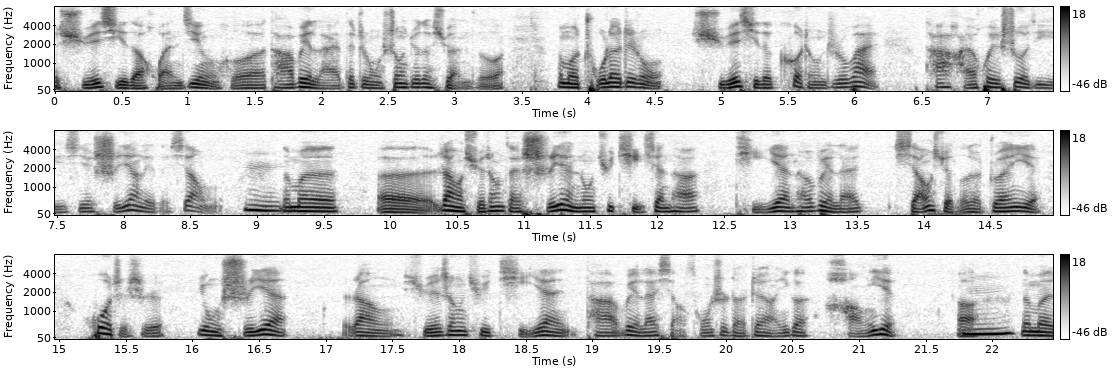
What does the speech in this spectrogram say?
学习的环境和他未来的这种升学的选择，那么除了这种学习的课程之外，它还会设计一些实验类的项目。嗯，那么呃，让学生在实验中去体现他体验他未来想选择的专业，或者是用实验让学生去体验他未来想从事的这样一个行业。啊，那么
